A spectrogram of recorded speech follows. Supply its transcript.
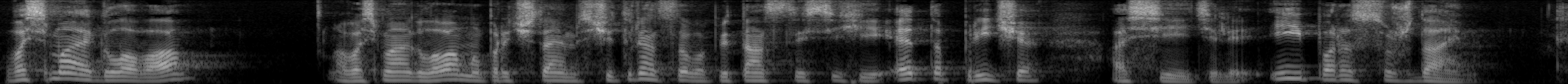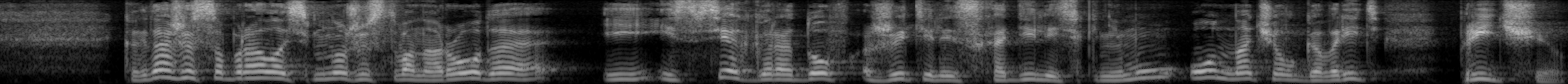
Восьмая глава, восьмая глава мы прочитаем с 14 по 15 стихи. Это притча о сеятеле. И порассуждаем. Когда же собралось множество народа, и из всех городов жители сходились к нему, он начал говорить притчу.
